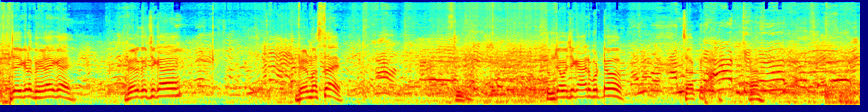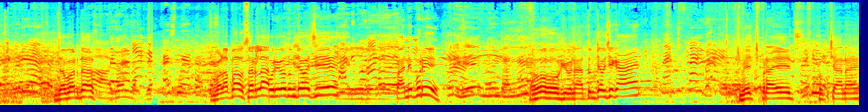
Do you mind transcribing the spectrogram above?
तुमच्या इकडे भेळ आहे काय? भेळ कशी काय? भेळ मस्त आहे. ठीक. तुमच्यापाशी काय रे पोट्टो? चक जबरदस्त. वडापाव सरला पुरी हो तुमच्यापाशी पाणीपुरी? हो हो घेऊन या. तुमच्यापाशी काय? व्हेज फ्राईज खूप छान आहे.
